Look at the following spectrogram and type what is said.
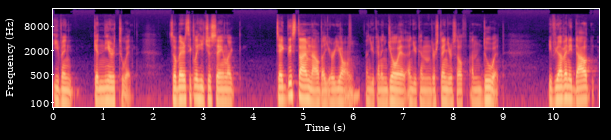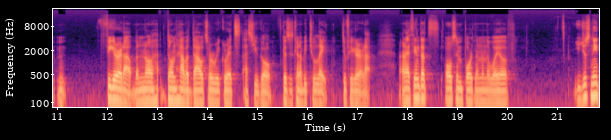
even get near to it. So basically he's just saying like take this time now that you're young and you can enjoy it and you can understand yourself and do it. If you have any doubt figure it out but not don't have a doubts or regrets as you go because it's going to be too late to figure it out and i think that's also important in the way of you just need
